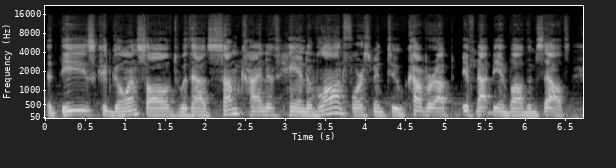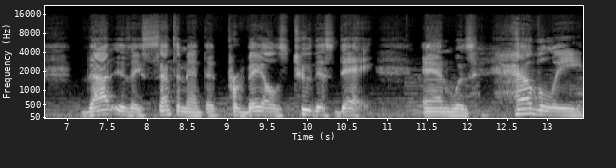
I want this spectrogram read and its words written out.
that these could go unsolved without some kind of hand of law enforcement to cover up, if not be involved themselves. That is a sentiment that prevails to this day and was heavily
